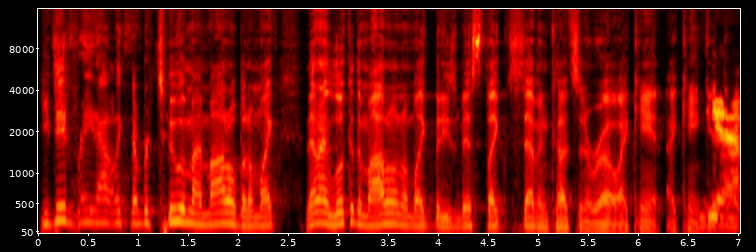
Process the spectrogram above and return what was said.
He did rate out like number two in my model, but I'm like, then I look at the model and I'm like, but he's missed like seven cuts in a row. I can't, I can't get. Yeah.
